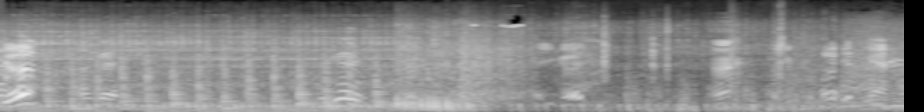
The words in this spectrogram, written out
Good? I'm good. Are you good? Huh? Are you good? Yeah.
